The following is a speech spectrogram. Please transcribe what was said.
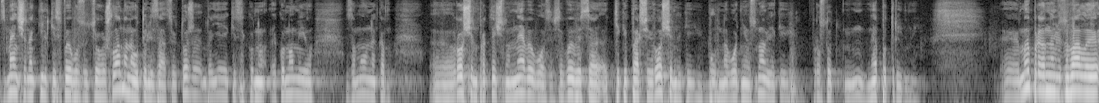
зменшена кількість вивозу цього шламу на утилізацію теж дає якусь економію замовникам. Е, Розчин практично не вивозився. Вивезся тільки перший розчин, який був на водній основі, який просто не потрібний. Е, Ми проаналізували е,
